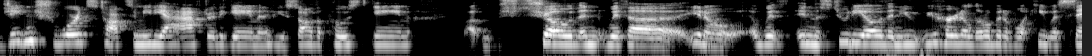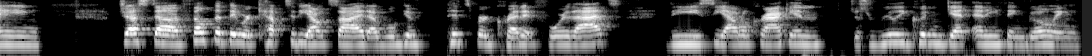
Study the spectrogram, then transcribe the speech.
Jaden Schwartz talked to media after the game, and if you saw the post game uh, show, then with a uh, you know with in the studio, then you you heard a little bit of what he was saying. Just uh, felt that they were kept to the outside. I will give Pittsburgh credit for that. The Seattle Kraken just really couldn't get anything going.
